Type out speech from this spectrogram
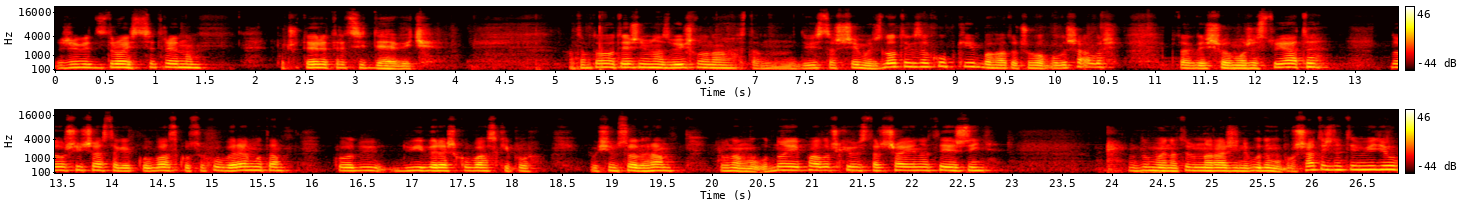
Живить здорой з цитрином по 4,39. А там того тижня у нас вийшло на там, 200 з чимось злотих закупки, багато чого полишалось. Так десь що може стояти довший час, так як ковбаску суху беремо там, коли дві, береш ковбаски по 800 грам, то нам одної палочки вистачає на тиждень. Думаю, на тим наразі не будемо прощатись на тим відео.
